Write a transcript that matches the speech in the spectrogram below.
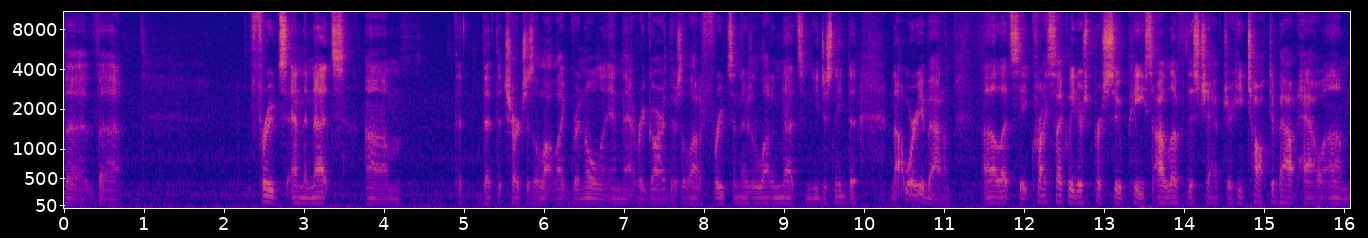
the the fruits and the nuts. Um, that, that the church is a lot like granola in that regard. There's a lot of fruits and there's a lot of nuts, and you just need to not worry about them. Uh, let's see. Christ like leaders pursue peace. I love this chapter. He talked about how, um,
